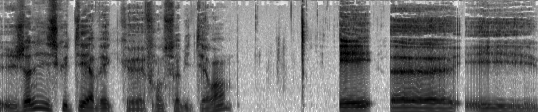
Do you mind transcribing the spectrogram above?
J'en ai discuté avec euh, François Mitterrand et, euh, et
